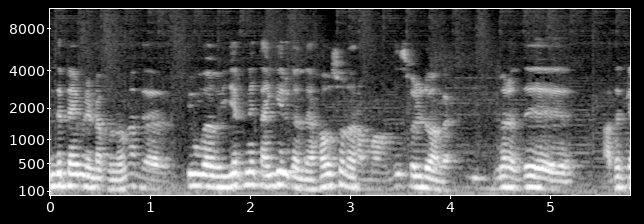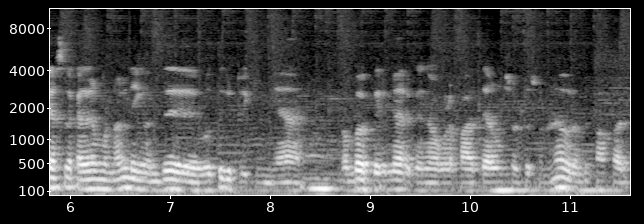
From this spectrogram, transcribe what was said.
இந்த டைம்ல என்ன பண்ணுவாங்க அந்த இவங்க ஏற்கனவே தங்கியிருக்க அந்த ஹவுஸ் ஓனர் அம்மா வந்து சொல்லிடுவாங்க. இந்த மாதிரி வந்து அதர் கேஸ்டில் கல்யாணம் பண்ணாலும் நீங்கள் வந்து ஒத்துக்கிட்டு இருக்கீங்க. ரொம்ப பெருமையாக இருக்குங்க அவங்கள பார்த்து அப்படின்னு சொல்லிட்டு சொன்னா அவர் வந்து பார்ப்பாரு.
